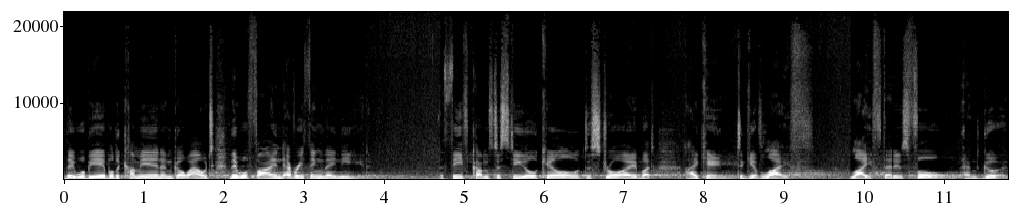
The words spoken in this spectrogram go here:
They will be able to come in and go out. They will find everything they need. The thief comes to steal, kill, destroy, but I came to give life, life that is full and good.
